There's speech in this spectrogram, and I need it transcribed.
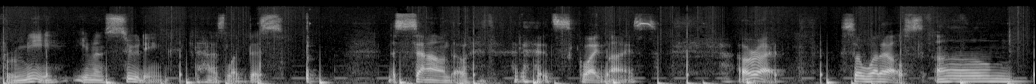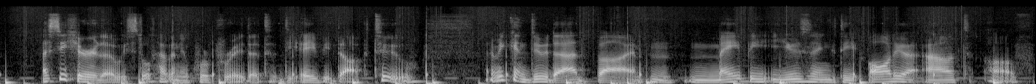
for me, even soothing. It has like this, the sound of it. it's quite nice. All right. So what else? Um, I see here that we still haven't incorporated the AV dog too. And we can do that by hmm, maybe using the audio out of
